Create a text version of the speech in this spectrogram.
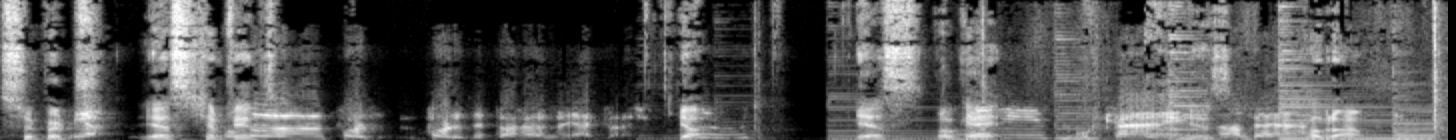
Supert. Ja. Yes, kjempefint. Og så får, får du dette her når jeg er klar. Ja. Yes, ok. Fint, Ok, Yes. ha det. Ha det bra.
